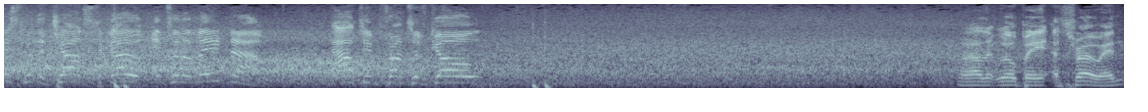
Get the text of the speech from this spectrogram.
This with a chance to go into the lead now. Out in front of goal. Well, it will be a throw-in.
